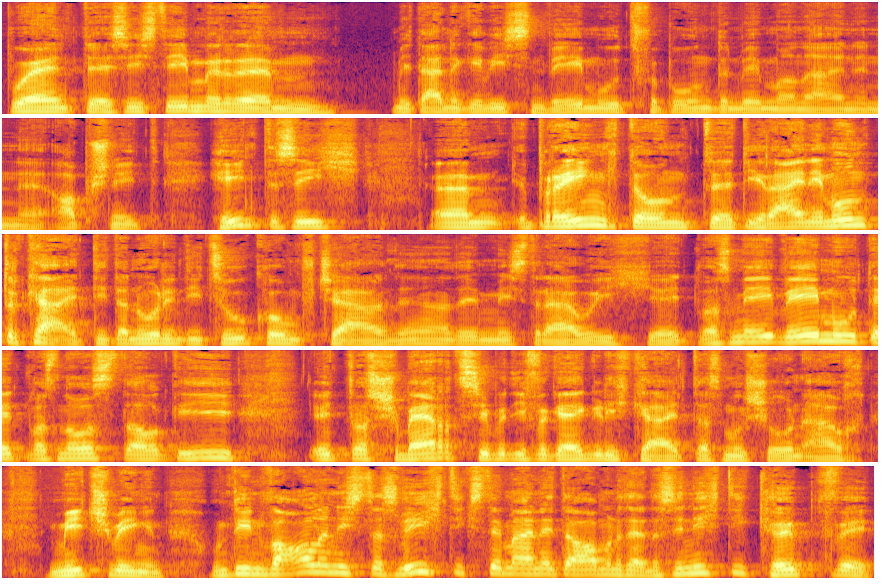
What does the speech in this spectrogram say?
Pointe, es ist immer... Ähm, mit einer gewissen Wehmut verbunden, wenn man einen äh, Abschnitt hinter sich ähm, bringt und äh, die reine Munterkeit, die da nur in die Zukunft schaut, ja, dem misstraue ich. Etwas mehr Wehmut, etwas Nostalgie, etwas Schmerz über die Vergänglichkeit, das muss schon auch mitschwingen. Und in Wahlen ist das Wichtigste, meine Damen und Herren, das sind nicht die Köpfe,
